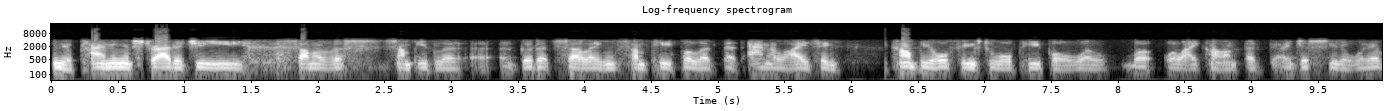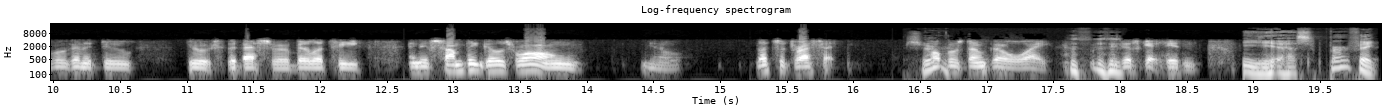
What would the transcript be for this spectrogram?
you know, planning and strategy. Some of us, some people are, are good at selling. Some people at, at analyzing. Can't be all things to all people. Well, well, well, I can't. But I just, you know, whatever we're going to do, do it to the best of our ability. And if something goes wrong, you know, let's address it. Sure. Problems don't go away; they just get hidden. Yes, perfect.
